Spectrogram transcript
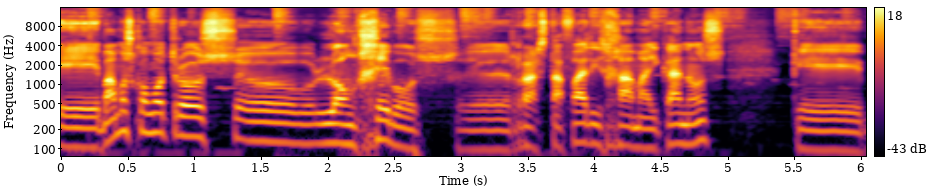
Eh, vamos con otros eh, longevos eh, rastafaris jamaicanos que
